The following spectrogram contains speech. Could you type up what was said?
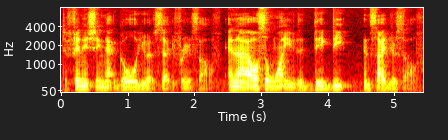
to finishing that goal you have set for yourself. And I also want you to dig deep inside yourself.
